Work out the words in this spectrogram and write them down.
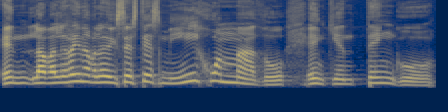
en la Reina Valera dice, este es mi hijo amado en quien tengo.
